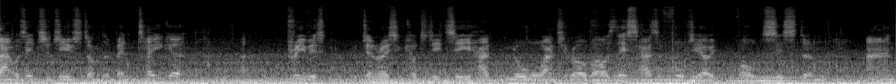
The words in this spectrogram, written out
that was introduced on the Bentayga. Uh, previous generation Conti GT had normal anti-roll bars. This has a 48 volt system and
